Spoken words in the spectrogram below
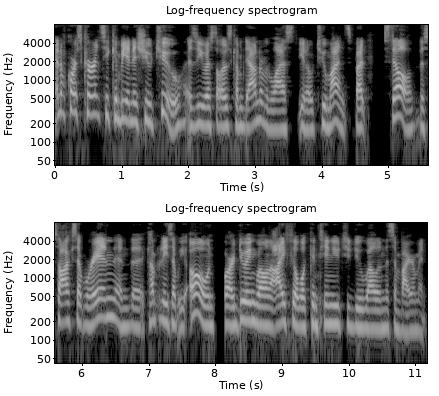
And of course, currency can be an issue too, as the US dollars come down over the last, you know, two months. But still, the stocks that we're in and the companies that we own are doing well. And I feel will continue to do well in this environment.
